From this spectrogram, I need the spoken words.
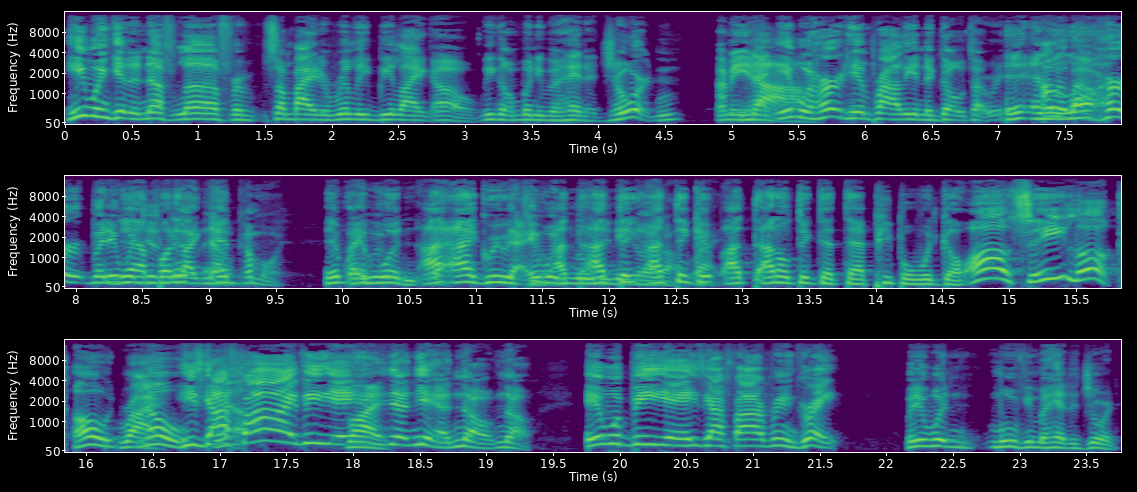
He wouldn't get enough love for somebody to really be like, oh, we gonna put him ahead of Jordan. I mean, Nah. it would hurt him probably in the GOAT. I don't know about hurt, but it Yeah, would just be it- like, no, it- come on. It, Like, it wouldn't. I, I agree with Yeah, it you. I, wouldn't move I think. needle I think. It, I, I don't think that that people would go. Oh, see, look. Oh, Right. No, he's got yeah." five. He, Right. Yeah, no, no. It would be, yeah, he's got five ring, great. But it wouldn't move him ahead of Jordan.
